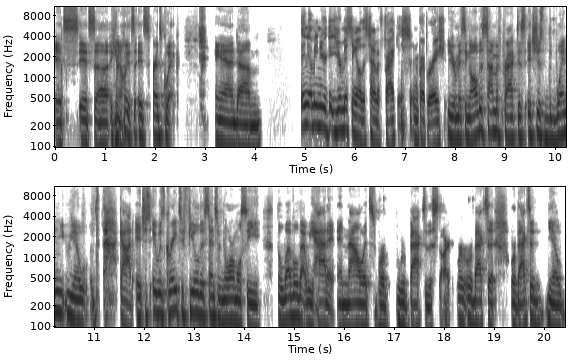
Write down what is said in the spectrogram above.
It's it's uh you know it's it spreads quick, and um and I mean, you're you're missing all this time of practice and preparation. You're missing all this time of practice. It's just when you know, God, it just it was great to feel this sense of normalcy, the level that we had it, and now it's we're we're back to the start. We're we're back to we're back to you know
